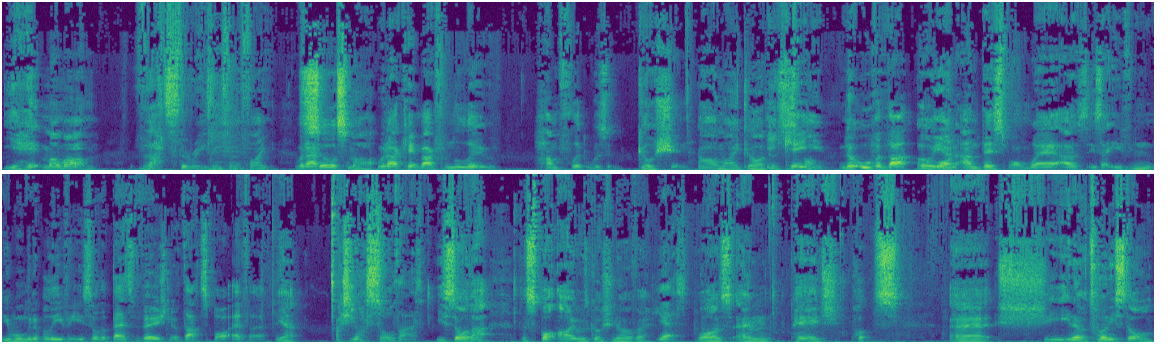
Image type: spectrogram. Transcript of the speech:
you hit my mum. That's the reason for the fight. When I- so smart. When I came back from the loo, Hamflett was gushing. oh my god! He came, no over that Oh, one yeah. and this one where I was, he's like, you, you weren't going to believe it. You saw the best version of that spot ever. Yeah, Actually, no, I saw that. you saw that. The spot I was gushing over. Yes. was um, Paige puts uh, she you know Toni Storm.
